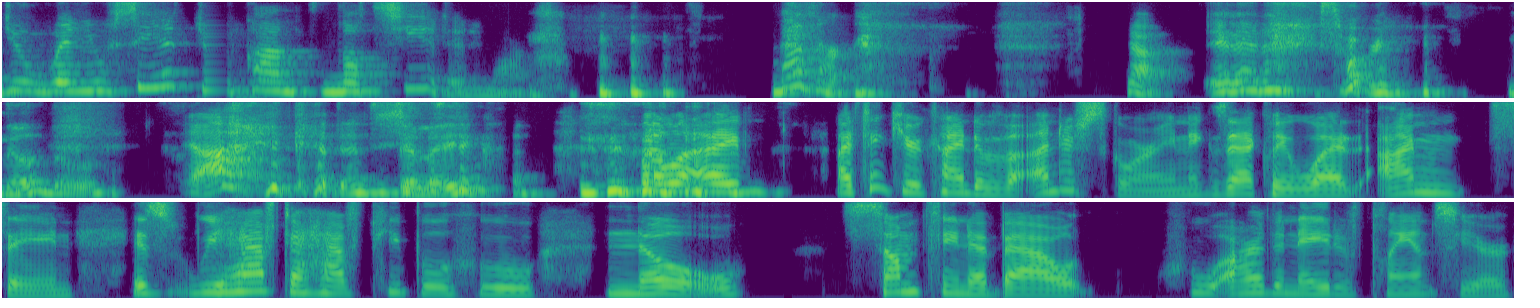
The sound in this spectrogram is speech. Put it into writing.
you when you see it you can't not see it anymore. Never. Yeah Elaine, sorry. No no. Yeah I get enthusiastic well I I think you're kind of underscoring exactly what I'm saying is we have to have people who know something about who are the native plants here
